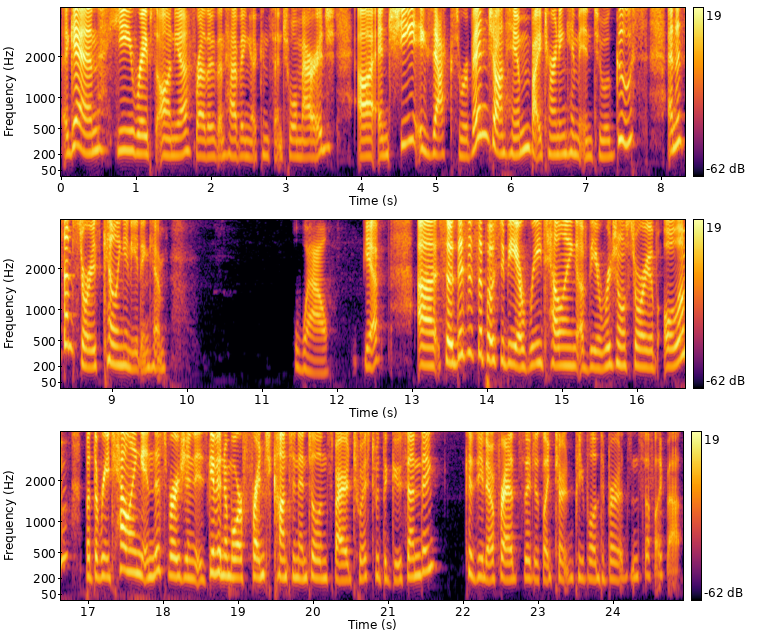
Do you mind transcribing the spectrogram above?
again, he rapes Áine rather than having a consensual marriage, uh, and she exacts revenge on him by turning him into a goose, and in some stories, killing and eating him. Wow. Yep. Uh, so this is supposed to be a retelling of the original story of Olam, but the retelling in this version is given a more French continental inspired twist with the goose ending. Because, you know, France, they just like turn people into birds and stuff like that.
